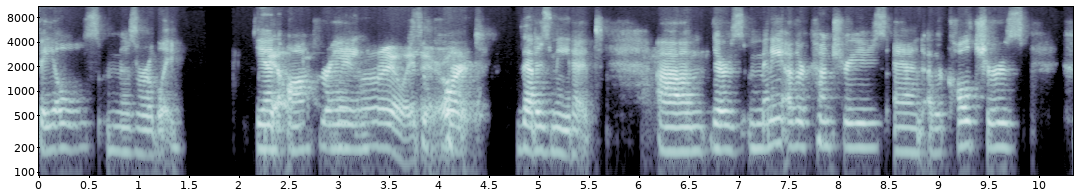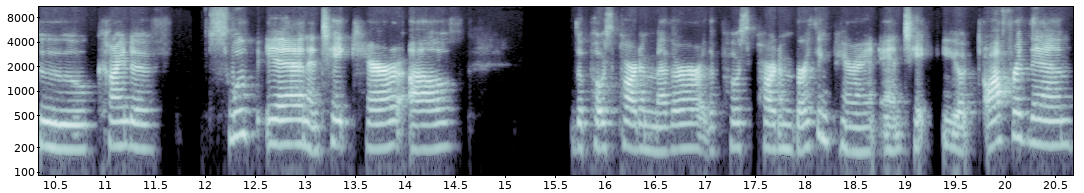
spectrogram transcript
fails miserably in yeah, offering really support do. that is needed. Um, there's many other countries and other cultures who kind of swoop in and take care of the postpartum mother or the postpartum birthing parent and take you know offer them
